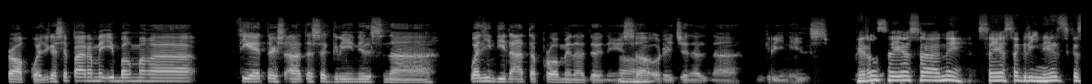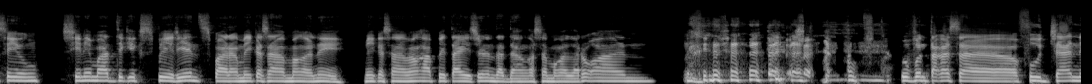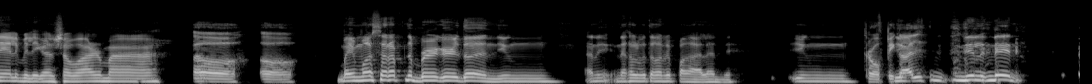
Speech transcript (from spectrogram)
Rockwell. Kasi parang may ibang mga theaters ata sa Green Hills na, well, hindi na ata promenade doon eh, yung sa original na Green Hills. Pero saya sa ano eh, saya sa Green Hills kasi yung cinematic experience parang may kasamang ano eh, may kasamang appetizer na dadaan ka sa mga laruan. Pupunta ka sa food channel, bili kang shawarma. Oo, oo. May masarap na burger doon. Yung, ano, nakalimutan ko na yung pangalan eh. Yung, Tropical. hindi,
